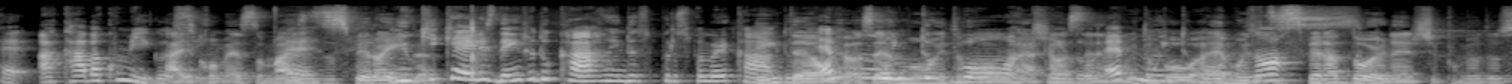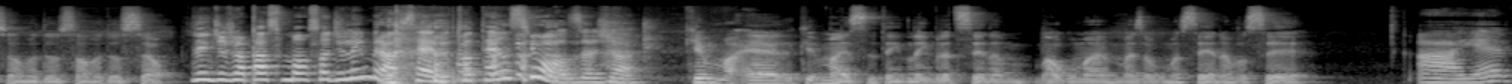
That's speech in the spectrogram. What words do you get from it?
é, acaba comigo. Aí assim. começa mais É. desespero E ainda. o que, que é eles dentro do carro indo pro supermercado? Então, é cena é muito muito bom boa. aquilo. Aquela cena é, muito, boa. É muito Nossa. desesperador, né? Tipo, meu Deus do céu, meu Deus do céu, meu Deus do céu. Gente, eu já passo mal só de lembrar, sério. Eu tô até ansiosa já. Que, é, que mais você tem lembra de cena? Alguma, mais alguma cena? Você? Ai, é.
